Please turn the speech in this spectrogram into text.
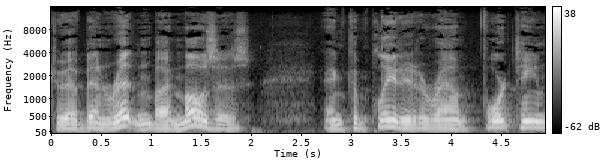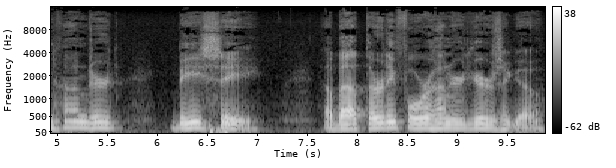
to have been written by Moses and completed around 1400 BC, about 3,400 years ago.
